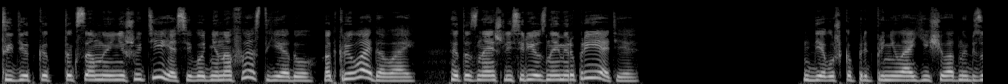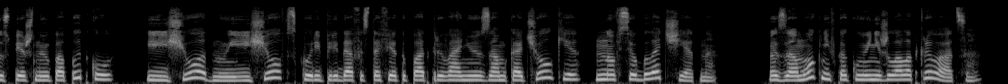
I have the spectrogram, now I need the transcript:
«Ты, детка, так со мной не шути, я сегодня на фест еду. Открывай давай. Это, знаешь ли, серьезное мероприятие». Девушка предприняла еще одну безуспешную попытку, и еще одну, и еще, вскоре передав эстафету по открыванию замка челки, но все было тщетно. Замок ни в какую не желал открываться.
